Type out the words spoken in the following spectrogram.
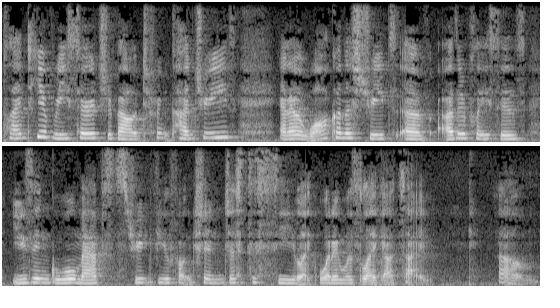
plenty of research about different countries, and I would walk on the streets of other places using Google Maps Street View function just to see like what it was like outside. Um,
